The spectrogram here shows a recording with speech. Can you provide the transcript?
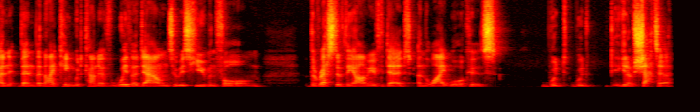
and then the Night King would kind of wither down to his human form. The rest of the army of the dead and the White Walkers would would you know shatter,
